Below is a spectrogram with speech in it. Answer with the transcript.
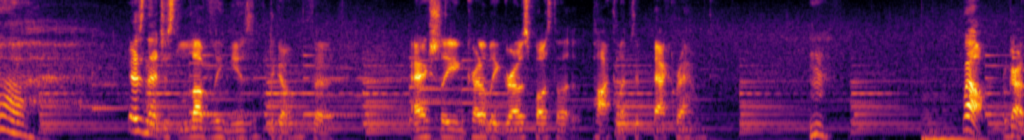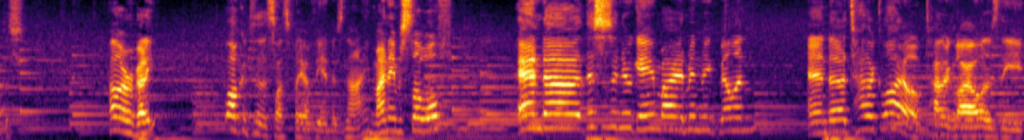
Isn't that just lovely music to go with the actually incredibly gross post-apocalyptic background? Hmm. Well, regardless. Hello everybody. Welcome to this Let's Play of The End is Nigh. My name is Slow Wolf, and uh, this is a new game by Edmund McMillan and uh, Tyler Glaiel. Tyler Glaiel is the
